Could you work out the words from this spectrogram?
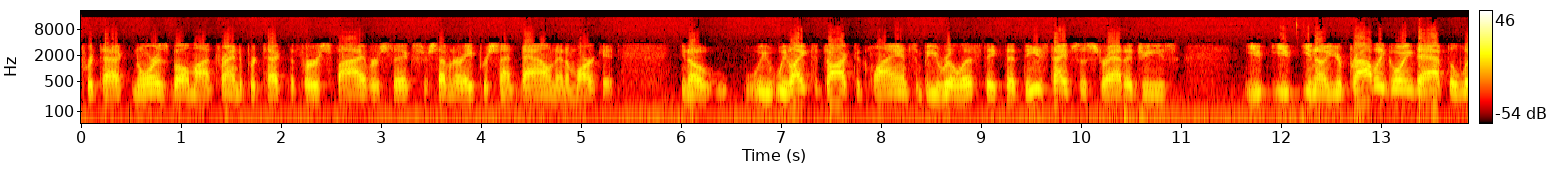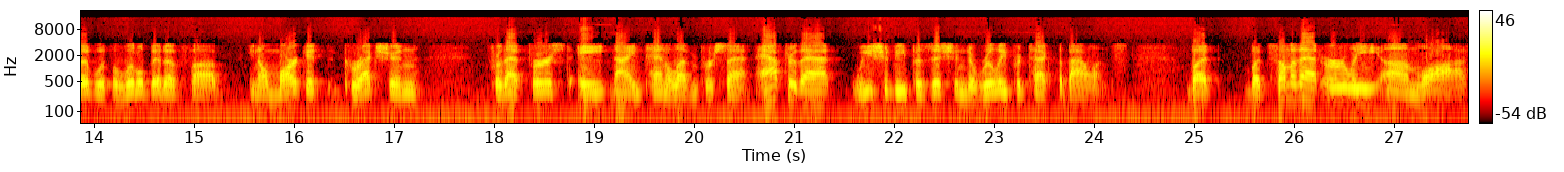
protect, nor is Beaumont trying to protect the first five or six or seven or eight percent down in a market. You know, we, we like to talk to clients and be realistic that these types of strategies you you you know you're probably going to have to live with a little bit of uh, you know market correction for that first 8, 9, 10, 11%. After that, we should be positioned to really protect the balance. But but some of that early um, loss,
